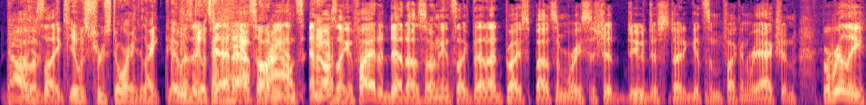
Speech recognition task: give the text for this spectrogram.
no, I it was like, it was true story. Like it was a dead ass half crowd. audience, and I was like, if I had a dead ass audience like that, I'd probably spout some racist shit, do just to get some fucking reaction. But really,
